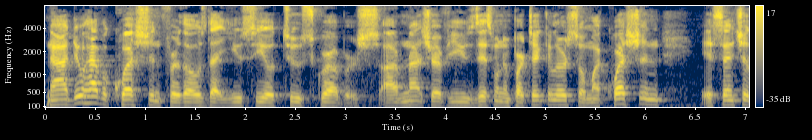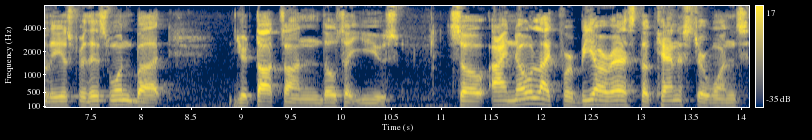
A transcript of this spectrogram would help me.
Now I do have a question for those that use CO2 scrubbers. I'm not sure if you use this one in particular, so my question essentially is for this one, but your thoughts on those that you use. So I know like for BRS, the canister ones,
